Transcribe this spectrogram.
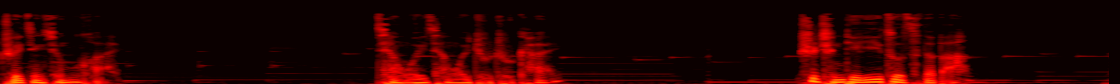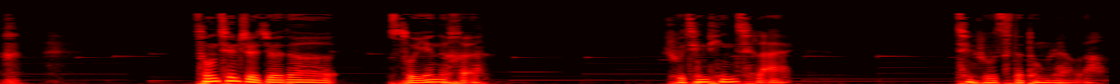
吹进胸怀。蔷薇，蔷薇处处开，是陈蝶衣作词的吧？从前只觉得俗艳的很，如今听起来竟如此的动人了。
